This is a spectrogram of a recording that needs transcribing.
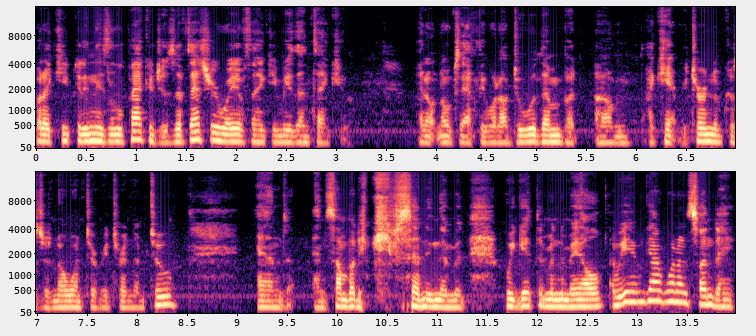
but I keep getting these little packages. If that's your way of thanking me, then thank you. I don't know exactly what I'll do with them, but um, I can't return them because there's no one to return them to. And and somebody keeps sending them, and we get them in the mail. We even got one on Sunday,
